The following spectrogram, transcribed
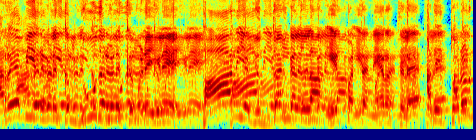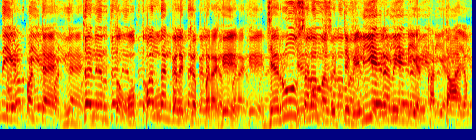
அரேபியர்களுக்கும் யூதர்களுக்கும் இடையிலே பாரிய யுத்தங்கள் எல்லாம் ஏற்பட்ட நேரத்தில் அதை தொடர்ந்து ஏற்பட்ட யுத்த நிறுத்த ஒப்பந்தங்களுக்கு பிறகு ஜெருசலம் விட்டு வெளியேற வேண்டிய கட்டாயம்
